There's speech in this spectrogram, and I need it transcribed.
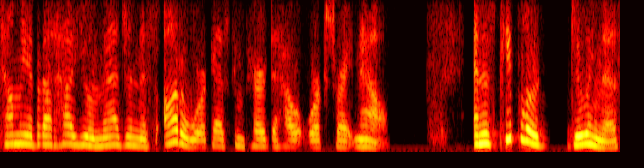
tell me about how you imagine this ought to work as compared to how it works right now. And as people are doing this,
